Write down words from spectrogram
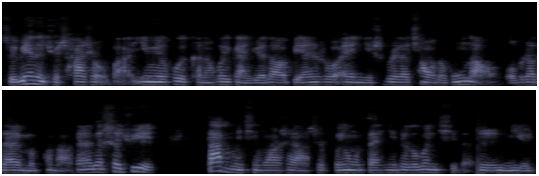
随便的去插手吧，因为会可能会感觉到别人说，哎，你是不是在抢我的功劳？我不知道大家有没有碰到，但是在社区大部分情况下是不用担心这个问题的，就是你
